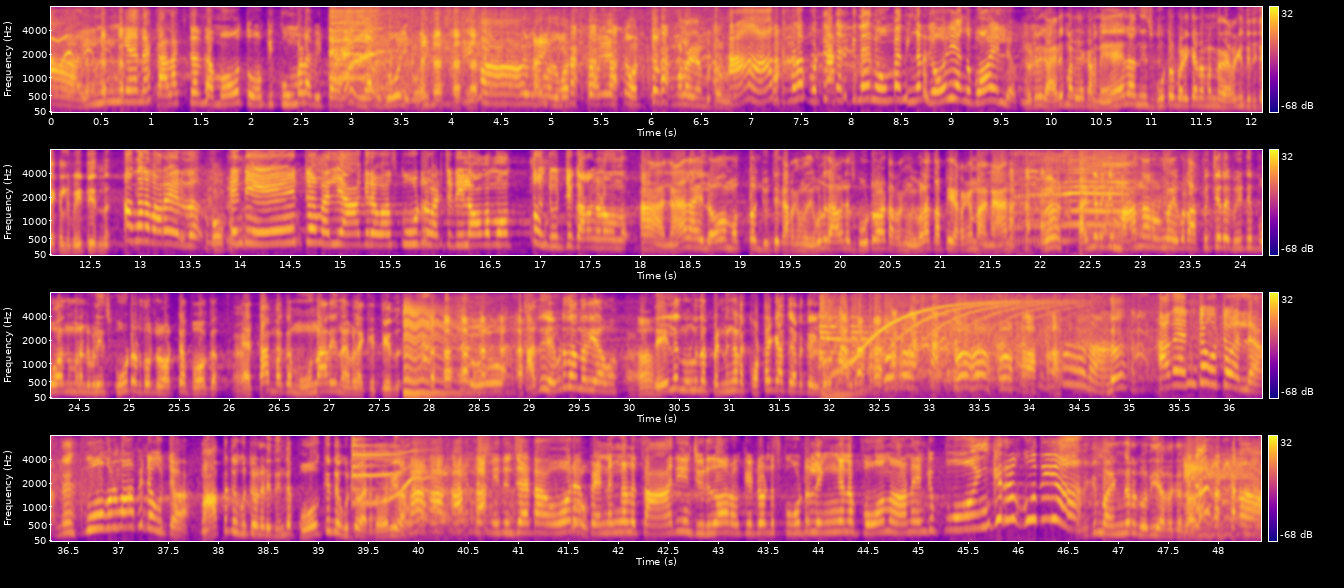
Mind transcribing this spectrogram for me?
ആ ഇങ്ങനെ കളക്ടറിന്റെ മുഖത്ത് നോക്കി കുമ്പള വിട്ടേനെ ഇങ്ങനെ ജോലി പോയി. ആ ആ കുമ്പള പൊട്ടിത്തെറിക്കുന്നതിന് മുമ്പ് നിങ്ങളുടെ ജോലി അങ്ങ് പോയല്ലോ. ഒരു കാര്യം പറയാം. മേലെ നീ സ്കൂട്ടർ പഠിക്കാൻ പറഞ്ഞ് ഇറങ്ങി തിരിച്ചേക്കല്ലേ വീട്ടിൽ നിന്ന്? അങ്ങനെ പറയരുത്. എന്റെ ഏറ്റവും വലിയ ആഗ്രഹം സ്കൂട്ടർ പഠിച്ചിട്ട് ഈ ലോകം മൊത്തം ചുറ്റി കറങ്ങണമെന്ന് ആ ഞാനായി ലോകം മൊത്തം ചുറ്റി കറങ്ങുന്നത്. ഇവൾ രാവിലെ സ്കൂട്ടറുമായിട്ട് ഇറങ്ങും. ഇവിടെ തപ്പി ഇറങ്ങുന്ന ഞാൻ. കഴിഞ്ഞിടയ്ക്ക് മാന്നാറുള്ള ഇവിടെ അപ്പിച്ചിയുടെ വീട്ടിൽ പോകാന്ന് പറഞ്ഞിട്ട് ഇവിടെ സ്കൂട്ടർ എടുത്തോണ്ട് ഒറ്റ പോക്ക്. എട്ടാം പക്കം മൂന്നാറിൽ നിന്നാണ് ഇവിടെ കിട്ടിയത്. അത് എവിടുന്നാന്നറിയാമോ തേയില നുള്ളുന്ന പെണ്ണുങ്ങളുടെ കൊട്ടയ്ക്കകത്ത് കിടക്കും ഇവൾ. എന്ത്? അത് എന്റെ കുറ്റമല്ല. ഗൂഗിൾ മാപ്പിന്റെ കുറ്റമാ. മാപ്പിന്റെ കുറ്റമല്ല ഇതിന്റെ പോക്കിന്റെ കുറ്റമായിരുന്നു അറിയോ എന്റെ മിഥുൻ ചേട്ടാ ഓരോ പെണ്ണുങ്ങൾ സാരിയും ചുരിദാറും ഒക്കെ ഇട്ടുകൊണ്ട് സ്കൂട്ടറിൽ ഇങ്ങനെ പോകുന്നതാണ് എനിക്ക് ഭയങ്കര കൊതിയാ. എനിക്ക് ഭയങ്കര കൊതി അതൊക്കെ അല്ല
